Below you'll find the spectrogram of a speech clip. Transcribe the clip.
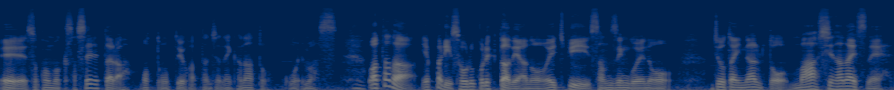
えーそこをうまくさせれたらもっともっと良かったんじゃないかなと思います。まあただ、やっぱりソウルコレクターであの HP3000 超えの状態になると、まあ死なないですね。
